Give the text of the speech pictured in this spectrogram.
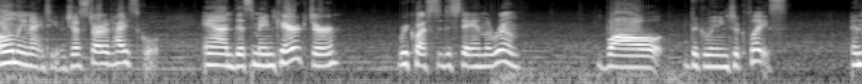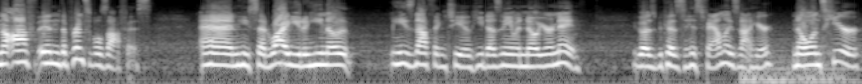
only 19, just started high school. And this main character requested to stay in the room while the gleaning took place in the off in the principal's office. And he said, "Why? You he know he's nothing to you. He doesn't even know your name." He goes, "Because his family's not here. No one's here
